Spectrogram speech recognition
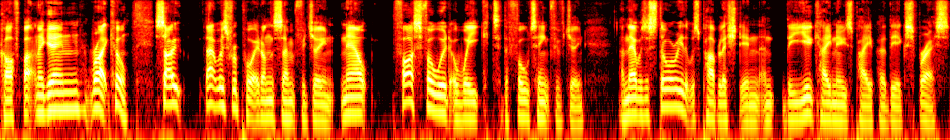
Cough button again. Right, cool. So that was reported on the 7th of June. Now, fast forward a week to the 14th of June, and there was a story that was published in the UK newspaper, The Express,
